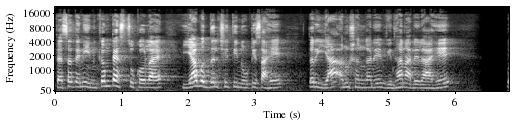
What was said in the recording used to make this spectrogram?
त्याचा त्यांनी इन्कम टॅक्स चुकवला आहे. याबद्दलची ती नोटीस आहे. तर या अनुषंगाने विधान आलेलं आहे. प-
